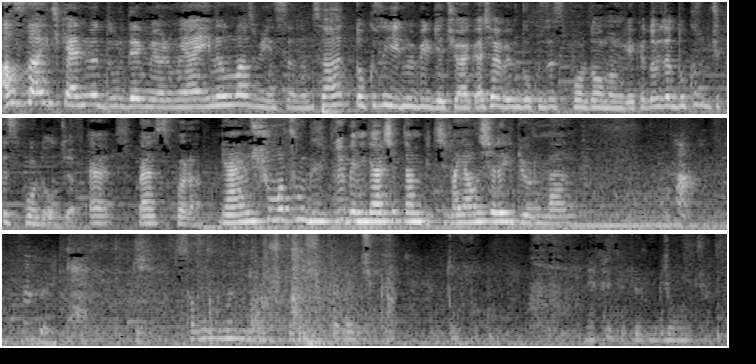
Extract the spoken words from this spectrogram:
asla hiç kendime dur demiyorum. Yani inanılmaz bir insanım. Saat 9'u 21 geçiyor arkadaşlar. Benim 9'da sporda olmam gerekiyordu. O yüzden 9.30'da sporda olacağım. Evet ben spora. Yani şu matın büyüklüğü beni gerçekten bitiriyor. Yanlış yere gidiyorum ben. Geldik. Salon umarım olmuştur. Işıkları açık. Dolu. Nefret ediyorum biri olunca.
